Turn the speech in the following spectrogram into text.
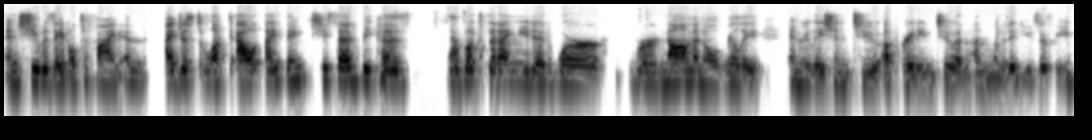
And she was able to find, and I just lucked out, I think, she said, because the books that I needed were, were nominal really in relation to upgrading to an unlimited user fee.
